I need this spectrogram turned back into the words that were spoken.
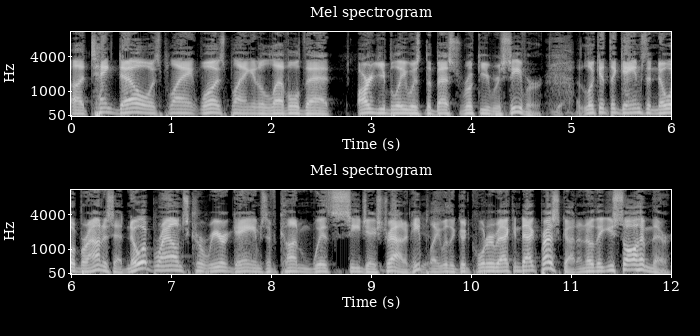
Uh, Tank Dell was playing was playing at a level that arguably was the best rookie receiver. Look at the games that Noah Brown has had. Noah Brown's career games have come with C.J. Stroud, and he played with a good quarterback in Dak Prescott. I know that you saw him there.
